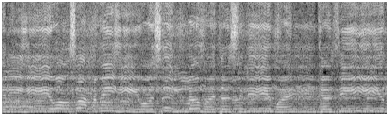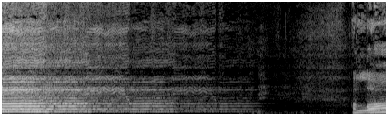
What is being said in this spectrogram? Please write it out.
آله وصحبه وسلم تسليما كثيرا. الله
